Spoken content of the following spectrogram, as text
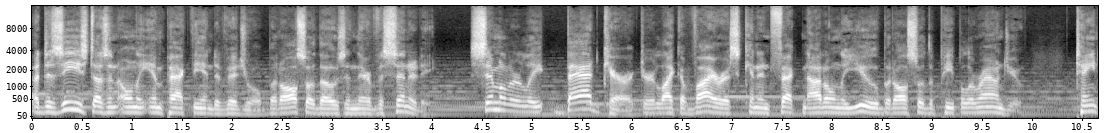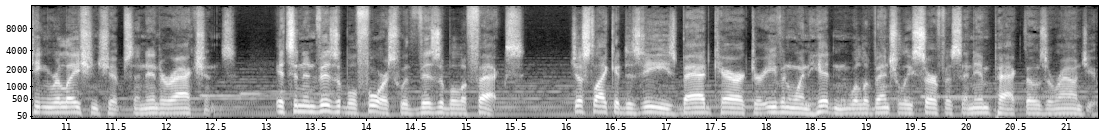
A disease doesn't only impact the individual, but also those in their vicinity. Similarly, bad character, like a virus, can infect not only you, but also the people around you, tainting relationships and interactions. It's an invisible force with visible effects. Just like a disease, bad character, even when hidden, will eventually surface and impact those around you.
